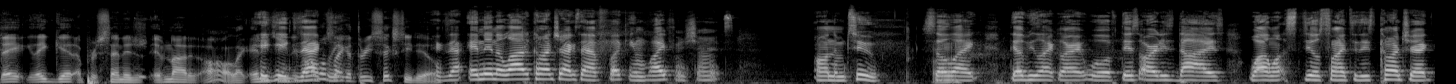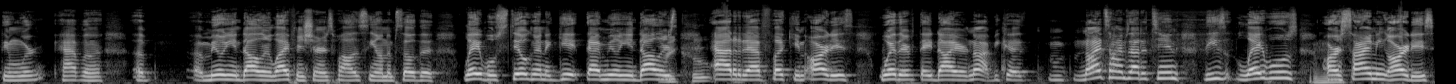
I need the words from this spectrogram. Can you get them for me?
they they get a percentage if not at all like anything it's almost like a 360 deal Exactly. And then a lot of contracts have fucking life insurance on them too. So like they'll be like, all right, well if this artist dies while I'm still signed to this contract, then we're have a, a a million dollar life insurance policy on them. So the label's still gonna get that million dollars Recoup. out of that fucking artist, whether if they die or not. Because nine times out of ten, these labels Mm-hmm. are signing artists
